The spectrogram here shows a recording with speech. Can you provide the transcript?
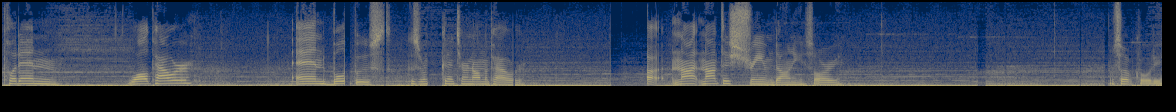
put in wall power and bullet boost, because we're gonna turn on the power. Uh, not, not this stream, Donnie. Sorry. What's up, Cody?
